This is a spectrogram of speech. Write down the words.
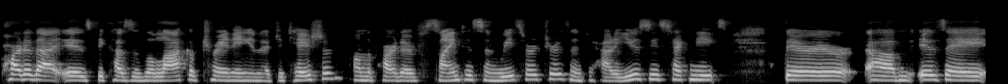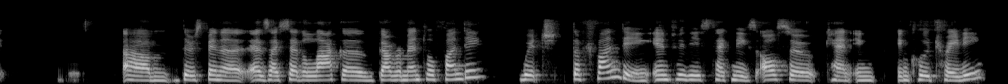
Part of that is because of the lack of training and education on the part of scientists and researchers into how to use these techniques. There um, is a um, there's been a, as I said, a lack of governmental funding, which the funding into these techniques also can in, include training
